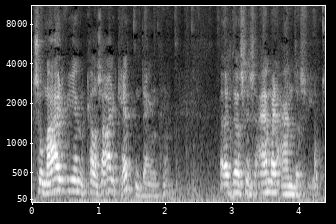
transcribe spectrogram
zumal wir in Kausalketten denken, äh, dass es einmal anders wird.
